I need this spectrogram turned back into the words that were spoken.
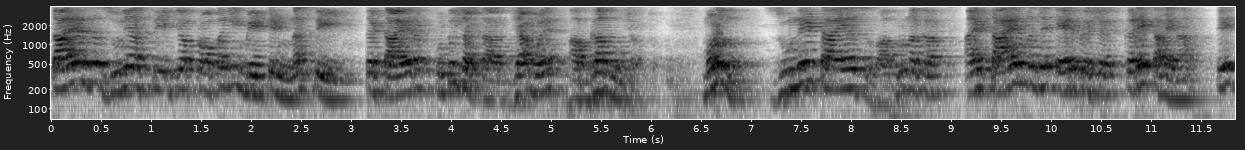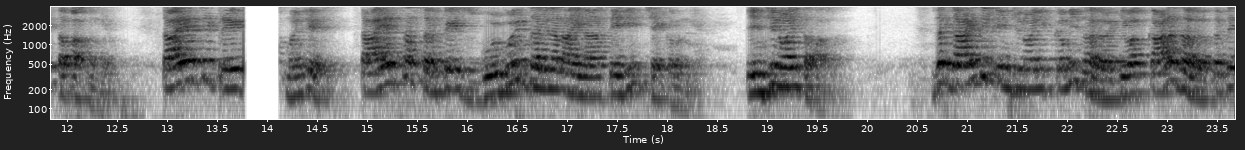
टायर जर जुने असतील किंवा प्रॉपरली मेंटेन नसतील तर टायर फुटू शकतात ज्यामुळे अपघात होऊ शकतो. म्हणून जुने टायर्स वापरू नका आणि टायर मधले एअर प्रेशर करेक्ट आहे ना ते तपासून घ्या. टायरचे ट्रेड म्हणजेच टायरचा सरफेस गुळगुळीत झालेला नाही ना तेही चेक करून घ्या. इंजिन ऑइल तपासा. जर गाडीतील इंजिन ऑइल कमी झालं किंवा काळं झालं तर ते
